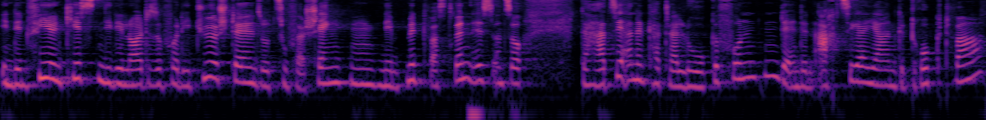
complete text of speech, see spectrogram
in den vielen Kisten, die die Leute so vor die Tür stellen, so zu verschenken, nehmt mit, was drin ist und so. Da hat sie einen Katalog gefunden, der in den 80er Jahren gedruckt war,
